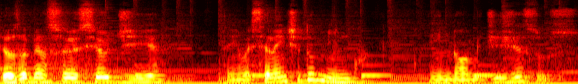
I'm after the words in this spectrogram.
Deus abençoe o seu dia. Tenha um excelente domingo, em nome de Jesus.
